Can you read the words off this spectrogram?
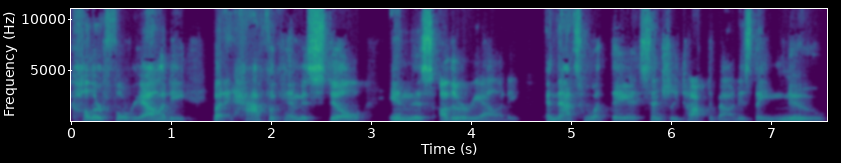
colorful reality, but half of him is still in this other reality. And that's what they essentially talked about is they knew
